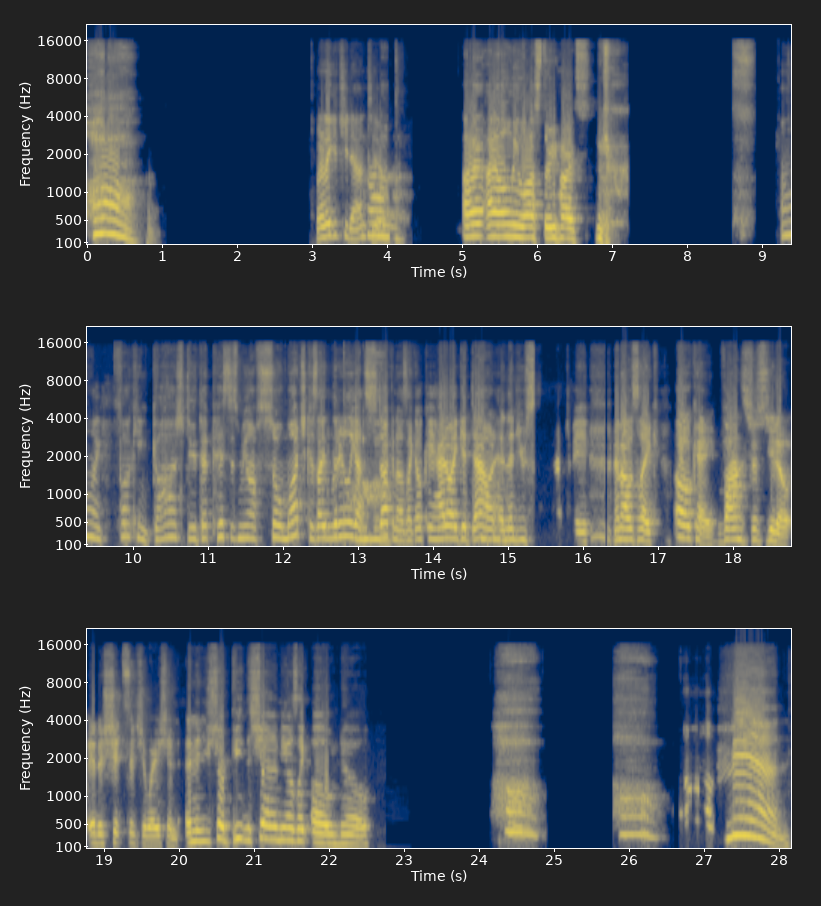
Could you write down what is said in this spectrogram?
Oh, What did I get you down to? oh. I I only lost three hearts. Oh my fucking gosh, dude, that pisses me off so much because I literally got stuck and I was like, okay, how do I get down? And then you me, and I was like, oh, okay, Vaughn's just, you know, in a shit situation. And then you start beating the shit out of me. I was like, oh no. oh, oh, Oh man.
